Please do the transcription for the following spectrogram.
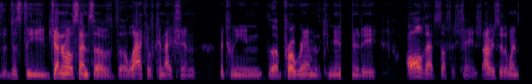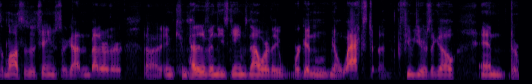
th- just the general sense of the lack of connection between the program and the community all of that stuff has changed. Obviously, the wins and losses have changed. They're gotten better. They're uh, in competitive in these games now, where they were getting you know waxed a few years ago, and they're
